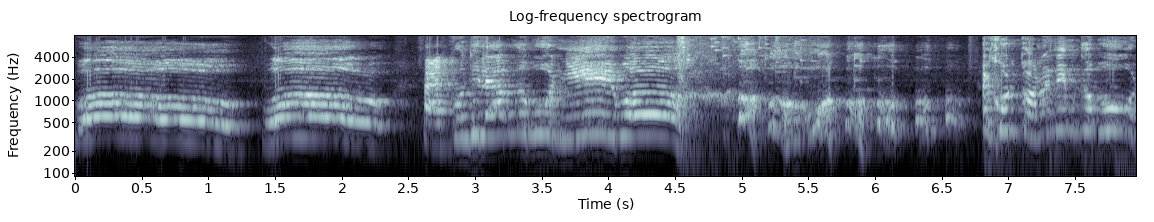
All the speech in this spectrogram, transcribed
โว้โว้แปดคนที่แล้วมึงก็พูดงี้โว้ไอ คนก่อนหน้านี้มึงก็พูด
